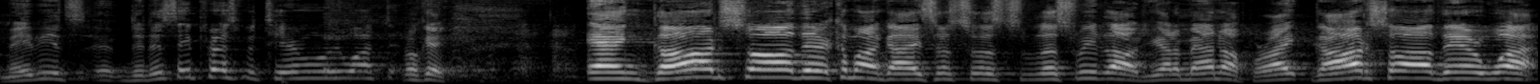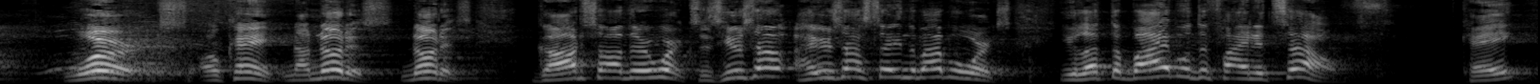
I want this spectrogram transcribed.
Maybe it's, uh, did it say Presbyterian when we walked in? Okay. And God saw their, come on guys, let's, let's, let's read out. You got to man up, all right? God saw their what? Works. Okay, now notice, notice. God saw their works. Here's how, here's how studying the Bible works. You let the Bible define itself, okay?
